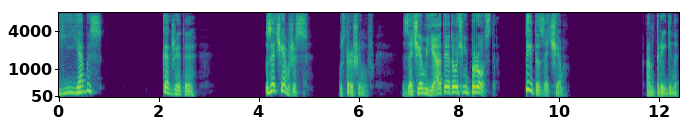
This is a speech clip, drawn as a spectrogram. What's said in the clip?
Я бы-с... Как же это... Зачем же-с? Устрашимов. Зачем я-то это очень просто. Ты-то зачем? Антрыгина.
